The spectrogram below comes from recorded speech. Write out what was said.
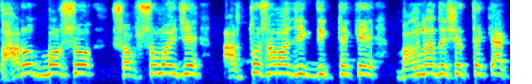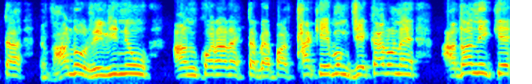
ভারতবর্ষ সবসময় যে আর্থসামাজিক দিক থেকে, বাংলাদেশের থেকে একটা ভালো রেভিনিউ আর্ন করার একটা ব্যাপার থাকে এবং যে কারণে আদানিকে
